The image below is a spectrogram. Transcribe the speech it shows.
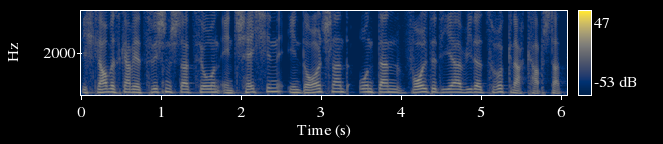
ich glaube, es gab ja Zwischenstationen in Tschechien, in Deutschland und dann wolltet ihr ja wieder zurück nach Kapstadt.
